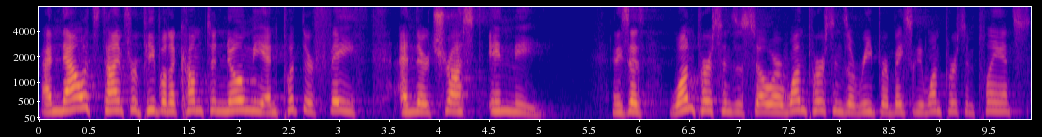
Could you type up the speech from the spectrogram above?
And now it's time for people to come to know me and put their faith and their trust in me. And he says, one person's a sower, one person's a reaper. Basically, one person plants,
